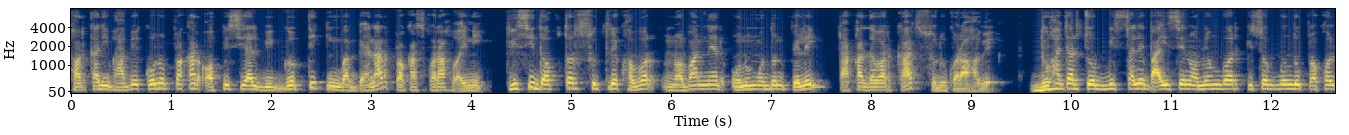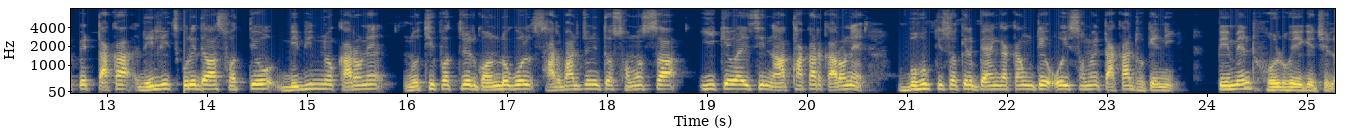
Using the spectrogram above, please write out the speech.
সরকারিভাবে কোনো প্রকার অফিসিয়াল বিজ্ঞপ্তি কিংবা ব্যানার প্রকাশ করা হয়নি। কৃষি দপ্তর সূত্রে খবর, নবান্নের অনুমোদন পেলেই টাকা দেওয়ার কাজ শুরু করা হবে। দু হাজার চব্বিশ সালে বাইশে নভেম্বর কৃষক বন্ধু প্রকল্পের টাকা রিলিজ করে দেওয়া সত্ত্বেও বিভিন্ন কারণে নথিপত্রের গণ্ডগোল, সার্ভারজনিত সমস্যা ই কেওয়াইসি না থাকার কারণে বহু কৃষকের ব্যাঙ্ক অ্যাকাউন্টে ওই সময় টাকা ঢোকেনি। পেমেন্ট হোল্ড হয়ে গেছিল।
